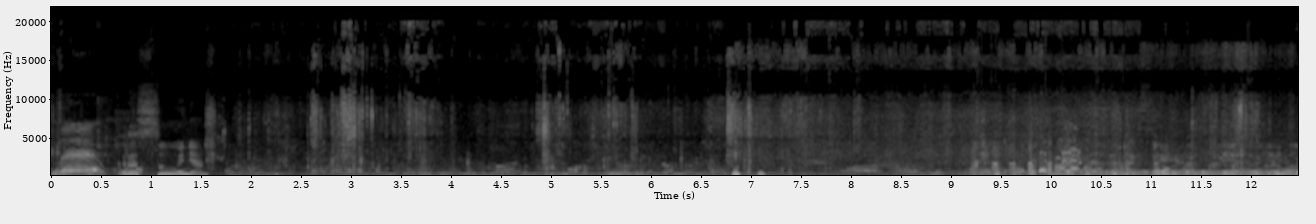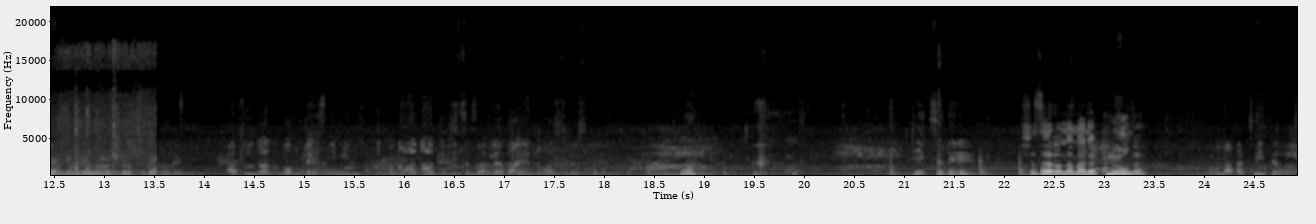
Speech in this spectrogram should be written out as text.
лев. красуня. А тут, а ну бабуля, зніміть. Ану, ану, дивіться, заглядає до вас Ристо. Йдіть Ще зараз на мене плюне. Вона так мітилась.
